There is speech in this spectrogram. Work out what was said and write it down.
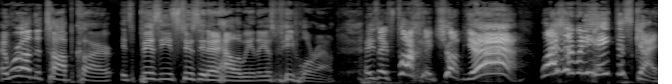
And we're on the top car. It's busy. It's Tuesday night Halloween. There's people around. And he's like, fucking Trump. Yeah. Why does everybody hate this guy?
